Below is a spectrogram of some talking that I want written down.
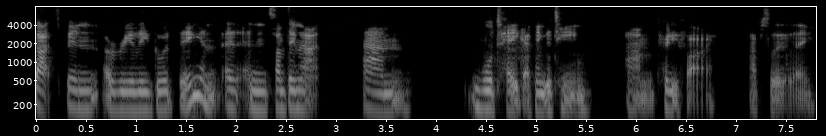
that's been a really good thing and, and, and something that um, will take, I think, the team um, pretty far. Absolutely.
